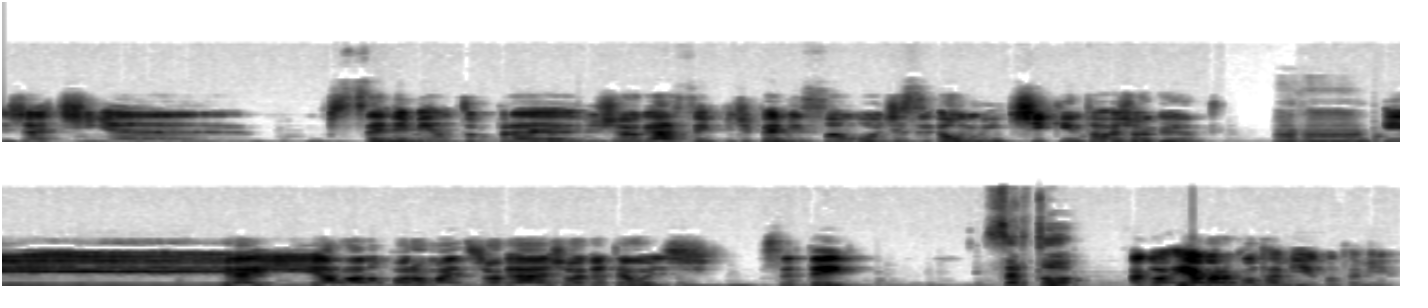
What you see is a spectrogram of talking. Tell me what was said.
já tinha discernimento pra jogar sem pedir permissão ou, dizer, ou mentir quem tava jogando. Uhum. E aí ela não parou mais de jogar, joga até hoje. Acertei? Acertou. Agora, e agora conta a minha, conta a minha.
